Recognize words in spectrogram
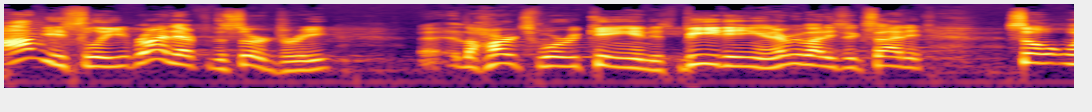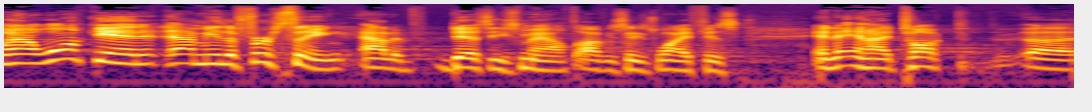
obviously, right after the surgery, uh, the heart's working and it's beating, and everybody's excited. So when I walk in, I mean, the first thing out of Desi's mouth, obviously his wife is, and, and I talked uh,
